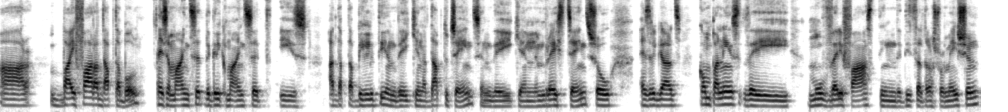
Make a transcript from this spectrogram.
are by far adaptable as a mindset. The Greek mindset is adaptability and they can adapt to change and they can embrace change. So, as regards companies, they move very fast in the digital transformation.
